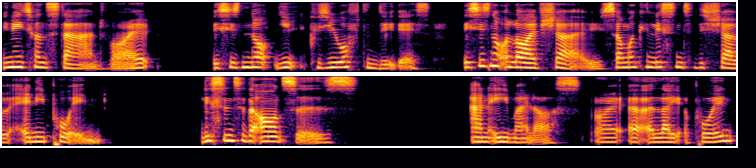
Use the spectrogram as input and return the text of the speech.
you need to understand, right? This is not you because you often do this. This is not a live show. Someone can listen to the show at any point, listen to the answers, and email us, right, at a later point.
